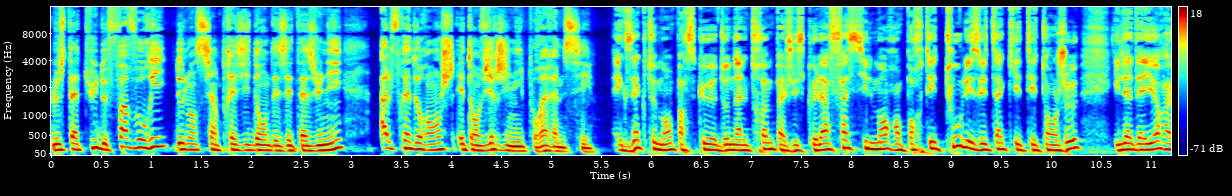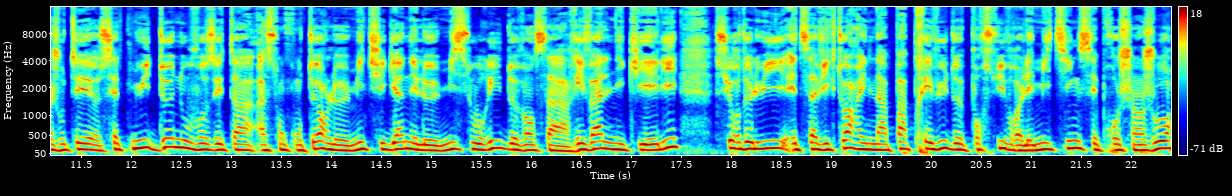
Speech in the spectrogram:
le statut de favori de l'ancien président des États-Unis. Alfred Orange est en Virginie pour RMC. Exactement, parce que Donald Trump a jusque-là facilement remporté tous les États qui étaient en jeu. Il a d'ailleurs ajouté euh, cette nuit deux nouveaux États à son compteur, le Michigan et le Missouri, devant sa rivale Nikki Haley. Sûr de lui et de sa victoire, il n'a pas prévu de poursuivre les meetings ces prochains jours.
